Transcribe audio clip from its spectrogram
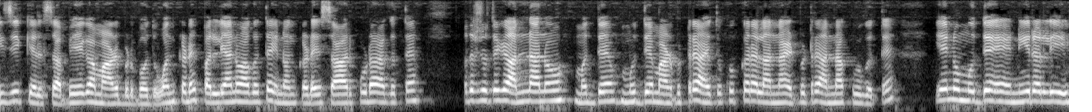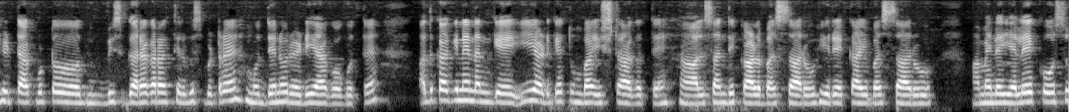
ಈಸಿ ಕೆಲಸ. ಬೇಗ ಮಾಡಿಬಿಡ್ಬೋದು. ಒಂದು ಕಡೆ ಪಲ್ಯನೂ ಆಗುತ್ತೆ, ಇನ್ನೊಂದು ಕಡೆ ಸಾರು ಕೂಡ ಆಗುತ್ತೆ. ಅದ್ರ ಜೊತೆಗೆ ಅನ್ನನೂ ಮುದ್ದೆ ಮುದ್ದೆ ಮಾಡಿಬಿಟ್ರೆ ಆಯಿತು. ಕುಕ್ಕರಲ್ಲಿ ಅನ್ನ ಇಟ್ಬಿಟ್ರೆ ಅನ್ನ ಕೂಗುತ್ತೆ. ಏನು ಮುದ್ದೆ ನೀರಲ್ಲಿ ಹಿಟ್ಟು ಹಾಕ್ಬಿಟ್ಟು ಬಿಸಿ, ಗರ ಗರ ತಿರುಗಿಸ್ಬಿಟ್ರೆ ಮುದ್ದೆನೂ ರೆಡಿ ಆಗೋಗುತ್ತೆ. ಅದಕ್ಕಾಗಿಯೇ ನನಗೆ ಈ ಅಡುಗೆ ತುಂಬ ಇಷ್ಟ ಆಗುತ್ತೆ. ಅಲಸಂದಿ ಕಾಳು ಬಸ್ಸಾರು ಹೀರೆಕಾಯಿ ಬಸ್ಸಾರು ಆಮೇಲೆ ಎಲೆಕೋಸು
